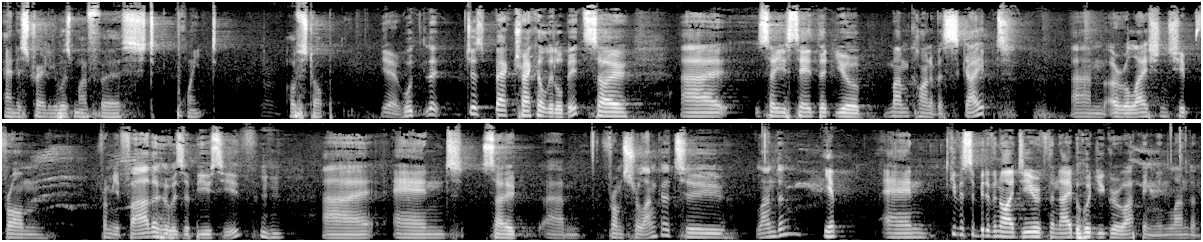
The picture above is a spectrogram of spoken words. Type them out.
and Australia was my first point of stop. Yeah, well, let, just backtrack a little bit. So, uh, so you said that your mum kind of escaped um, a relationship from from your father who was abusive, mm-hmm. uh, and so um, from Sri Lanka to London. Yep. And give us a bit of an idea of the neighbourhood you grew up in in London.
